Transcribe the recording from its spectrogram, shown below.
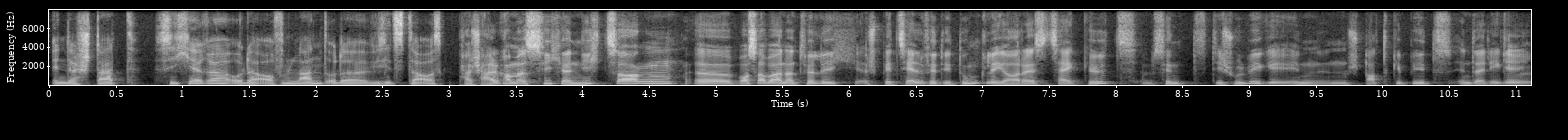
in der Stadt sicherer oder auf dem Land oder wie sieht es da aus? Pauschal kann man es sicher nicht sagen. Äh, was aber natürlich speziell für die dunkle Jahreszeit gilt, sind die Schulwege im Stadtgebiet in der Regel äh,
